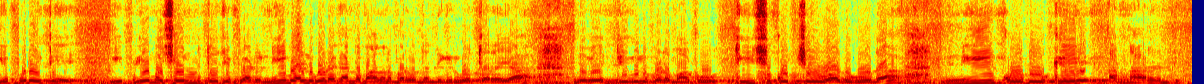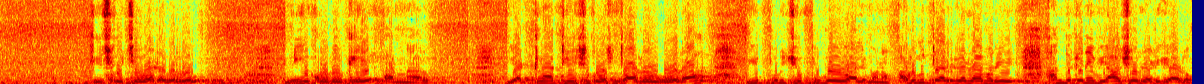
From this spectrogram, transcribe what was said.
ఎప్పుడైతే ఈ భీమసేనునితో చెప్పాడు నీ వాళ్ళు కూడా గంధమాదన పర్వతం దగ్గరికి వస్తారయ్యా నువ్వేం దిగులు పడమాకు తీసుకొచ్చేవాడు కూడా నీ కొడుకే అన్నారండి. తీసుకొచ్చేవాడు ఎవరు నీ కొడుకే అన్నారు. ఎట్లా తీసుకొస్తాడో కూడా ఇప్పుడు చెప్పుకోవాలి మనం. అడుగుతారు కదా మరి. అందుకనే వ్యాసుడు అడిగాడు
